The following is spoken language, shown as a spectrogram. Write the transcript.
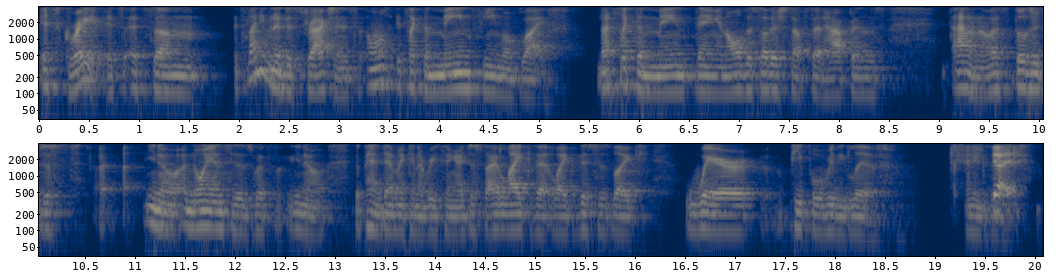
It's great. It's it's um it's not even a distraction. It's almost it's like the main theme of life that's like the main thing, and all this other stuff that happens. I don't know. That's those are just uh, you know annoyances with you know the pandemic and everything. I just I like that like this is like where people really live and exist. Yeah,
